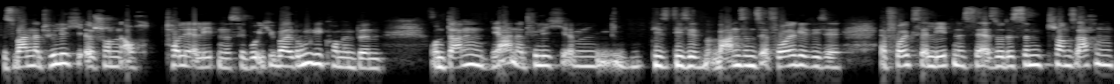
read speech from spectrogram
Das waren natürlich äh, schon auch tolle Erlebnisse, wo ich überall rumgekommen bin. Und dann, ja, natürlich ähm, diese, diese Wahnsinnserfolge, diese Erfolgserlebnisse, also das sind schon Sachen,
